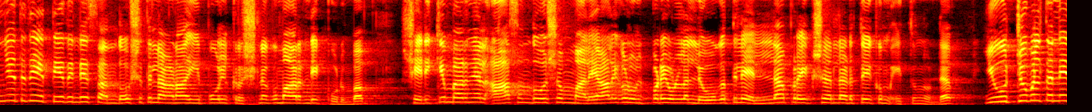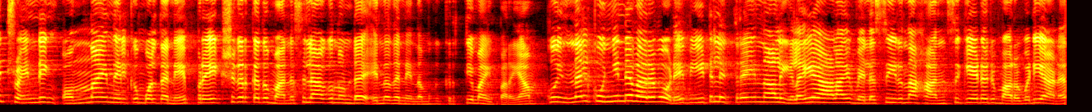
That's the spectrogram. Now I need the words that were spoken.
കുഞ്ഞതിഥി എത്തിയതിന്റെ സന്തോഷത്തിലാണ് ഇപ്പോൾ കൃഷ്ണകുമാറിന്റെ കുടുംബം. ശരിക്കും പറഞ്ഞാൽ ആ സന്തോഷം മലയാളികൾ ഉൾപ്പെടെയുള്ള ലോകത്തിലെ എല്ലാ പ്രേക്ഷകരുടെ അടുത്തേക്കും എത്തുന്നുണ്ട്. യൂട്യൂബിൽ തന്നെ ട്രെൻഡിങ് ഒന്നായി നിൽക്കുമ്പോൾ തന്നെ പ്രേക്ഷകർക്ക് അത് മനസ്സിലാകുന്നുണ്ട് എന്ന് തന്നെ നമുക്ക് കൃത്യമായി പറയാം. എന്നാൽ കുഞ്ഞിന്റെ വരവോടെ വീട്ടിൽ ഇത്രയും നാൾ ഇളയ ആളായി വിലസിയിരുന്ന ഹൻസികയുടെ ഒരു മറുപടിയാണ്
